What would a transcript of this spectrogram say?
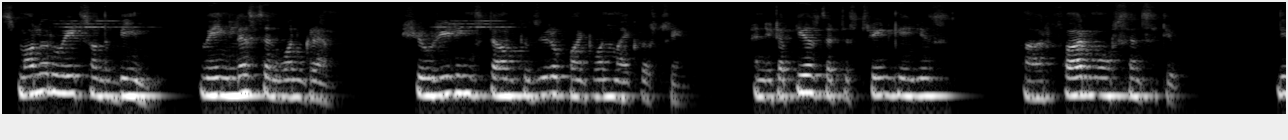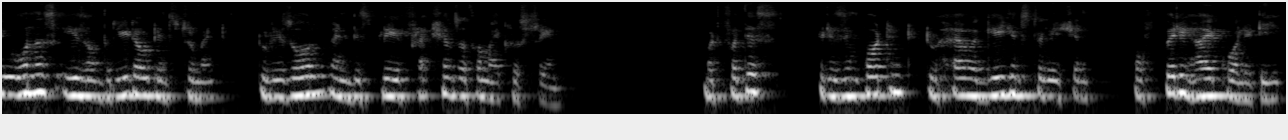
Smaller weights on the beam, weighing less than 1 gram, show readings down to 0.1 microstrain, and it appears that the strain gauges are far more sensitive. The onus is on the readout instrument to resolve and display fractions of a microstrain. But for this, it is important to have a gauge installation of very high quality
